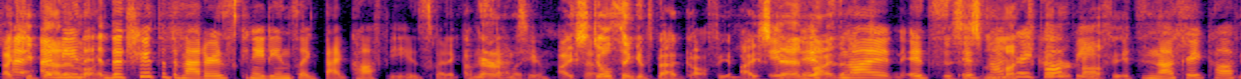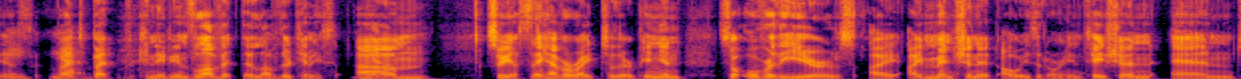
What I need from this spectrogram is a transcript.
I keep I, that mean, in mind. the truth of the matter is Canadians like bad coffee is what it comes Apparently, down to. I So still think it's bad coffee. I it's- stand by it's that. Not, it's This it's is not much great better coffee. coffee. It's not great coffee. Yes, yeah. but but Canadians love it. They love their Timmies. Yeah. Um, so yes, they have a right to their opinion. So over the years, I I mention it always at orientation, and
